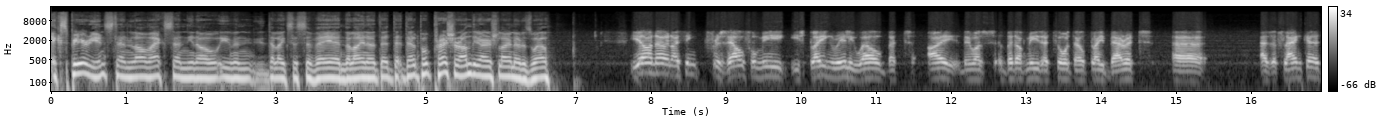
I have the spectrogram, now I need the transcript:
experienced and Lomax and, you know, even the likes of Savea and the line out, they, they- they'll put pressure on the Irish line out as well. Yeah, no, and I think Frizell for me, he's playing really well, but I there was a bit of me that thought they'll play Barrett uh, as a flanker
